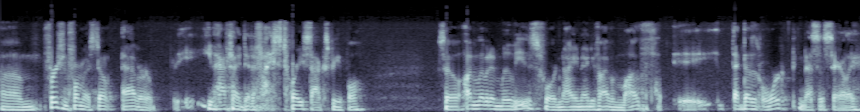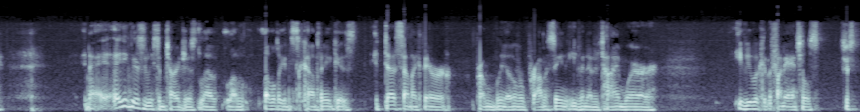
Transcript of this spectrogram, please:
Um, first and foremost, don't ever. You have to identify story stocks, people. So unlimited movies for nine ninety five a month, eh, that doesn't work necessarily. And I, I think there's going to be some charges level, level, leveled against the company because it does sound like they were probably over promising, even at a time where, if you look at the financials, just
